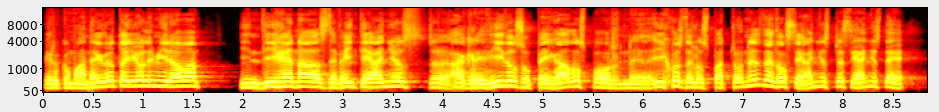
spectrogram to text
Pero como anécdota yo le miraba indígenas de 20 años eh, agredidos o pegados por eh, hijos de los patrones de 12 años, 13 años, te,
